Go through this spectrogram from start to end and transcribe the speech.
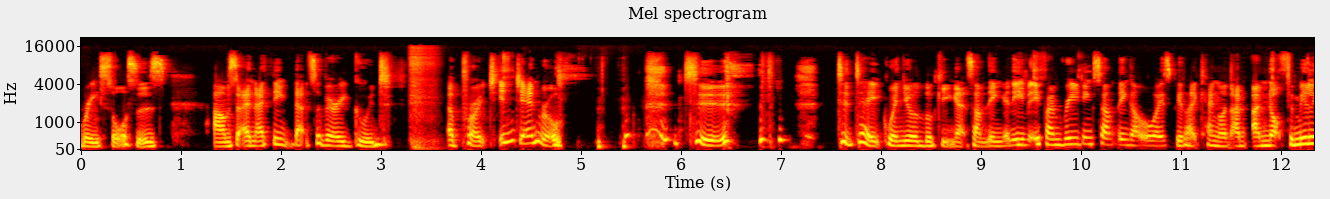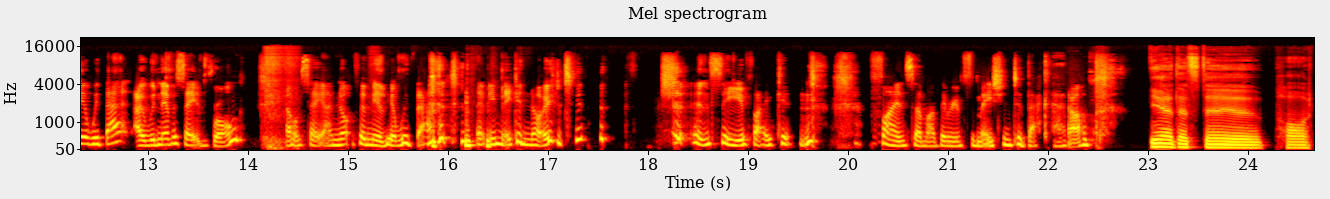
resources. Um, so, and I think that's a very good approach in general to to take when you're looking at something. And even if I'm reading something, I'll always be like, hang on, I'm, I'm not familiar with that. I would never say it's wrong. I'll say, I'm not familiar with that. Let me make a note and see if I can find some other information to back that up. Yeah, that's the part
